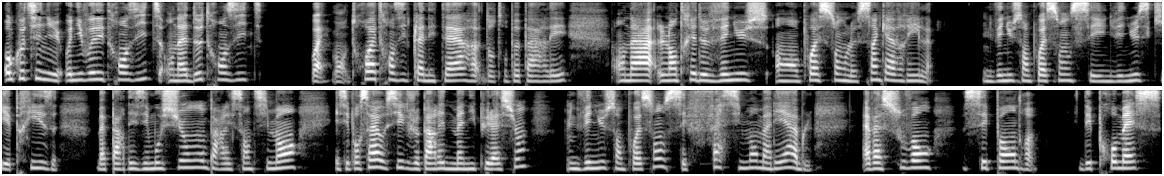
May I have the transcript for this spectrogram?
On continue. Au niveau des transits, on a deux transits Ouais, bon, trois transits planétaires dont on peut parler. On a l'entrée de Vénus en poisson le 5 avril. Une Vénus en poisson, c'est une Vénus qui est prise bah, par des émotions, par les sentiments. Et c'est pour ça aussi que je parlais de manipulation. Une Vénus en poisson, c'est facilement malléable. Elle va souvent s'épandre des promesses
